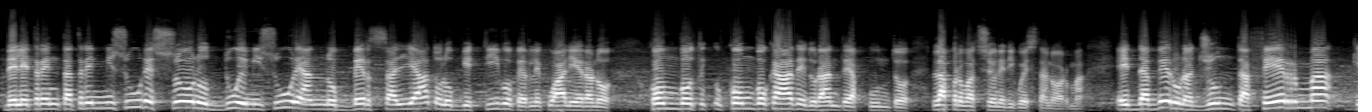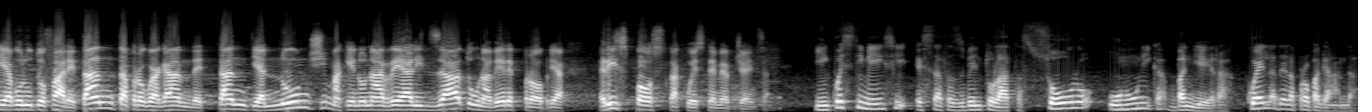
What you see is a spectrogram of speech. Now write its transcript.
Delle 33 misure solo due misure hanno bersagliato l'obiettivo per le quali erano convocate durante l'approvazione di questa norma. È davvero una giunta ferma che ha voluto fare tanta propaganda e tanti annunci ma che non ha realizzato una vera e propria risposta a questa emergenza. In questi mesi è stata sventolata solo un'unica bandiera, quella della propaganda.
